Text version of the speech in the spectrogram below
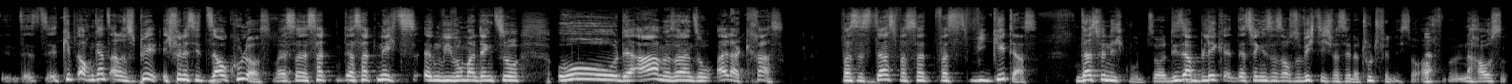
es gibt auch ein ganz anderes Bild. Ich finde, es sieht sau cool aus. Weißt du, es hat, das hat nichts irgendwie, wo man denkt so, oh, der Arme, sondern so, alter, krass. Was ist das? Was hat, was, wie geht das? Das finde ich gut. So, dieser Blick, deswegen ist das auch so wichtig, was ihr da tut, finde ich, so, auch nach außen.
